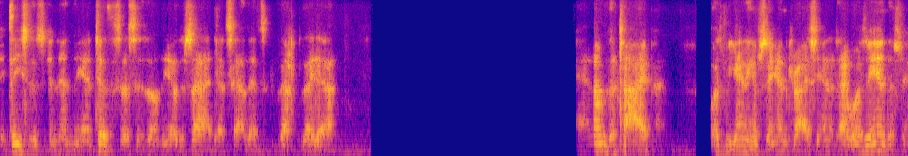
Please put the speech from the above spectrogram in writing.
the thesis and then the antithesis is on the other side. That's how that's laid out. Adam, the type, was beginning of sin. Christ, the that was the end of sin.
